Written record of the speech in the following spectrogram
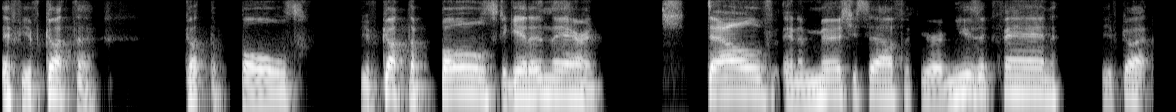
if you've got the got the balls. You've got the balls to get in there and delve and immerse yourself. If you're a music fan, you've got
